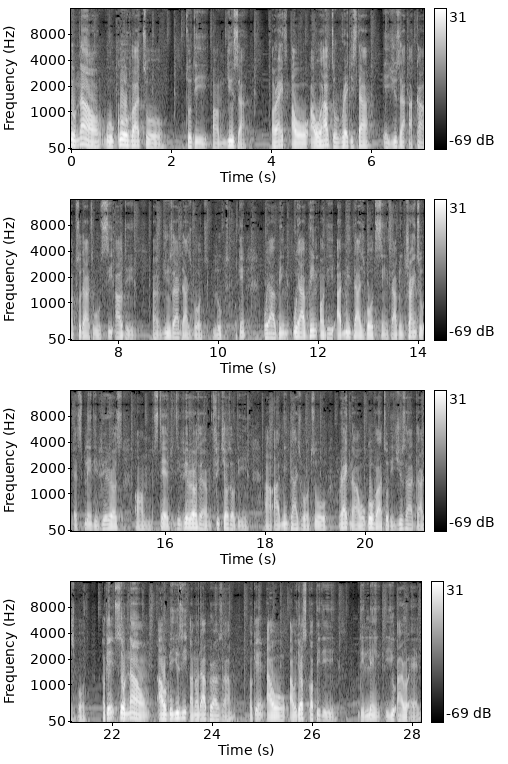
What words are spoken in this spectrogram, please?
so now we'll go over to to the um, user. All right? I will, I will have to register a user account so that we'll see how the uh, user dashboard looks okay? We have been we have been on the admin dashboard since. I've been trying to explain the various um, steps the various um, features of the uh, admin dashboard. So right now we'll go over to the user dashboard. Okay? So now i will be using another browser okay? I will i will just copy the the link the url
